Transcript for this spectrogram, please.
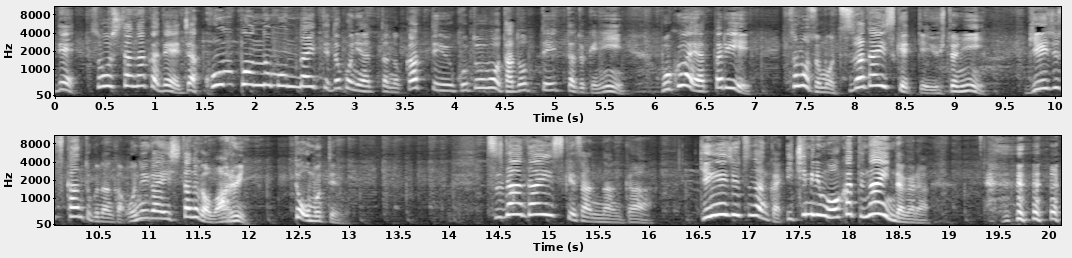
で、そうした中で、じゃあ根本の問題ってどこにあったのかっていうことを辿っていった時に、僕はやっぱり、そもそも津田大介っていう人に芸術監督なんかお願いしたのが悪いと思ってるの。津田大介さんなんか、芸術なんか1ミリも分かってないんだから。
